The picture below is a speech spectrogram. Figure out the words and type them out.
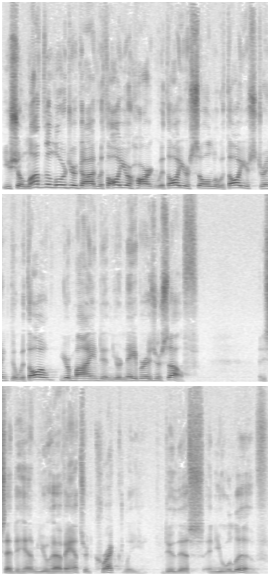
You shall love the Lord your God with all your heart, with all your soul, and with all your strength, and with all your mind, and your neighbor as yourself. And he said to him, You have answered correctly. Do this, and you will live.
